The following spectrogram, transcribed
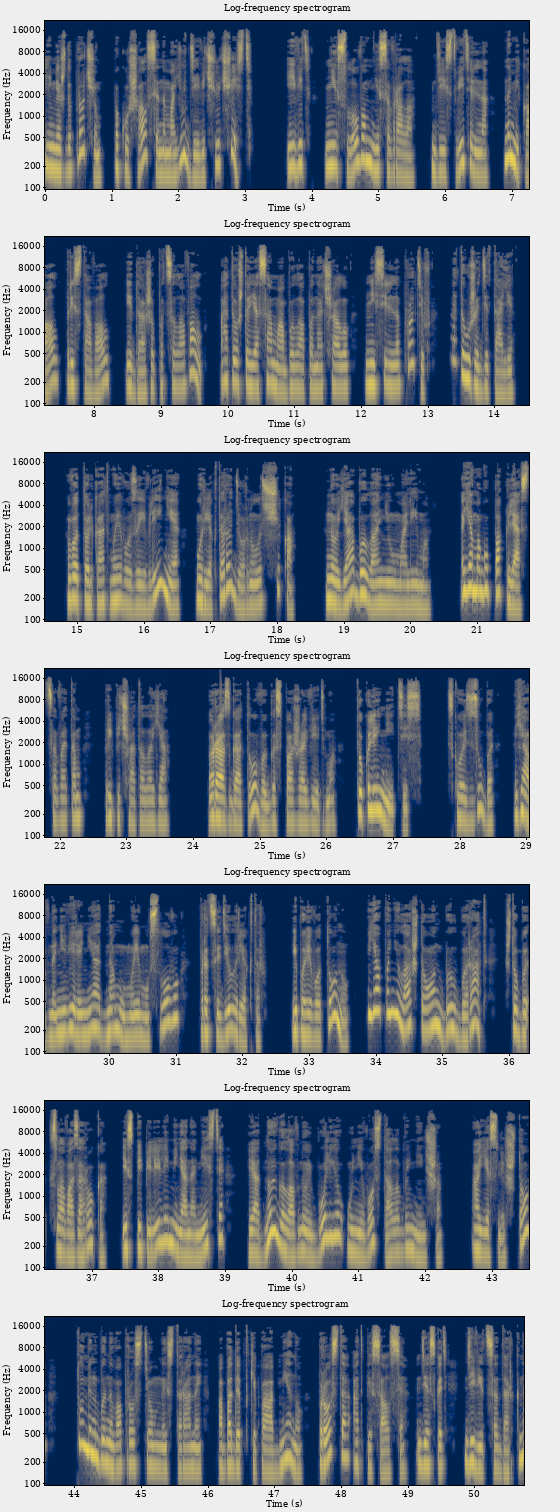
И, между прочим, покушался на мою девичью честь. И ведь ни словом не соврала. Действительно, намекал, приставал и даже поцеловал. А то, что я сама была поначалу не сильно против, это уже детали. Вот только от моего заявления у ректора дернулась щека. Но я была неумолима. «Я могу поклясться в этом», — припечатала я. «Раз готовы, госпожа ведьма, то клянитесь». Сквозь зубы, явно не веря ни одному моему слову, процедил ректор. И по его тону я поняла, что он был бы рад, чтобы слова Зарока испепелили меня на месте, и одной головной болью у него стало бы меньше. А если что, Тумин бы на вопрос темной стороны об адептке по обмену просто отписался, дескать, девица Дарк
